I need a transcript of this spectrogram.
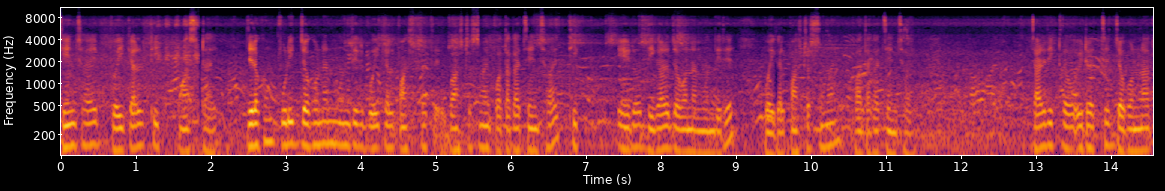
চেঞ্জ হয় বৈকাল ঠিক পাঁচটায়। যেরকম পুরীর জগন্নাথ মন্দির বৈকাল পাঁচটাতে, পাঁচটার সময় পতাকা চেঞ্জ হয় ঠিক এরও দীঘার জগন্নাথ মন্দিরে বৈকাল পাঁচটার সময় পতাকা চেঞ্জ হয়। চারিদিকটা ওইটা হচ্ছে জগন্নাথ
